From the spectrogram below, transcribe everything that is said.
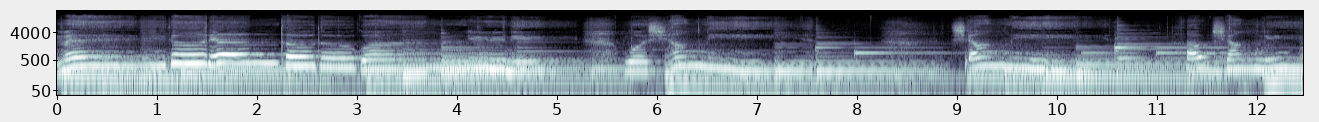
每个念头都关于你，我想你，想你，好想你。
